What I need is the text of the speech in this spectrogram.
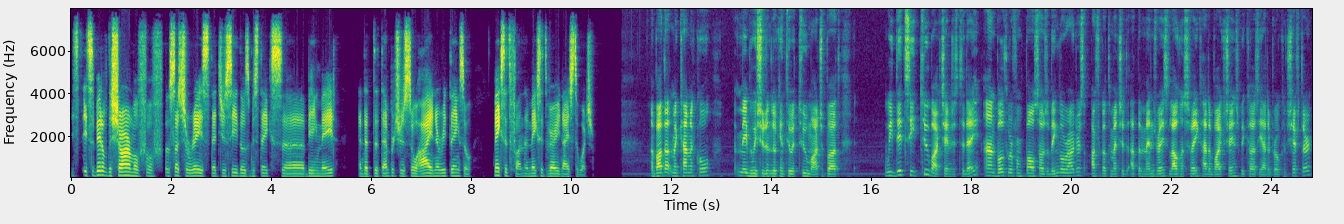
it's it's a bit of the charm of, of, of such a race that you see those mistakes uh, being made and that the temperature is so high and everything. So makes it fun and makes it very nice to watch. About that mechanical, maybe we shouldn't look into it too much, but we did see two bike changes today, and both were from Pauwels Sauzen-Bingoal riders. I forgot to mention at the men's race, Laurens Sweeck had a bike change because he had a broken shifter.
